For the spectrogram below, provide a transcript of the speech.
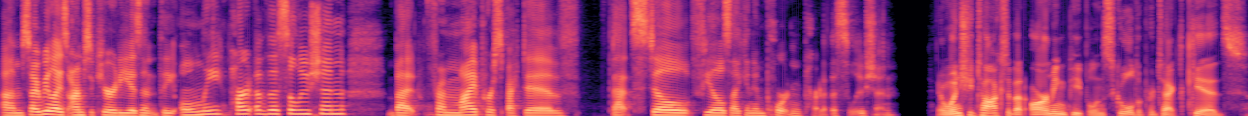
Um, so I realize armed security isn't the only part of the solution, but from my perspective, that still feels like an important part of the solution. And when she talks about arming people in school to protect kids,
